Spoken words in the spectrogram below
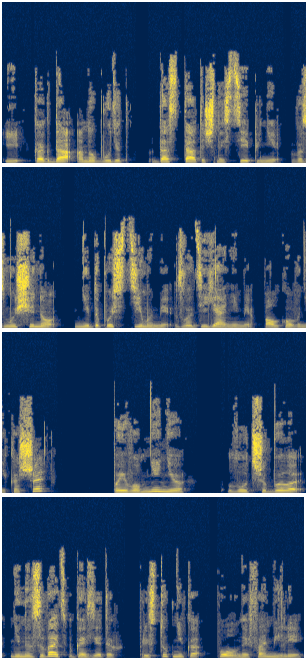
и когда оно будет в достаточной степени возмущено недопустимыми злодеяниями полковника Ше, по его мнению, лучше было не называть в газетах преступника полной фамилией.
